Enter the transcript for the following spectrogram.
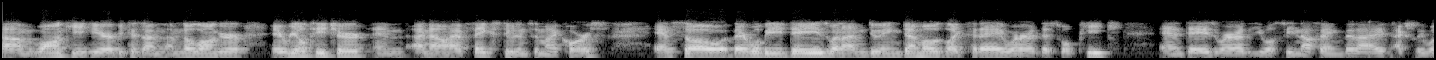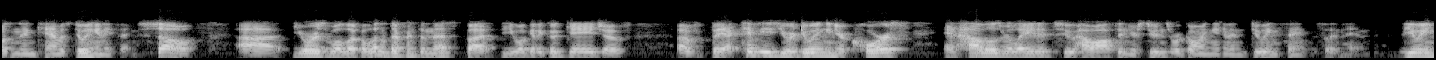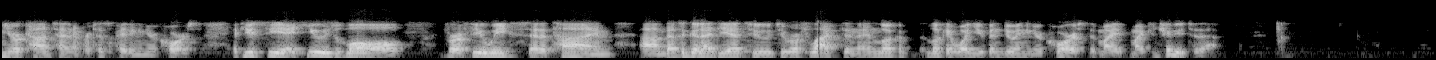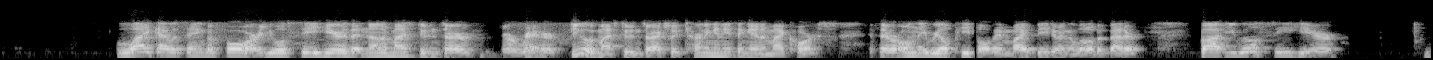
um, wonky here because I'm, I'm no longer a real teacher and I now have fake students in my course. And so there will be days when I'm doing demos like today where this will peak and days where you will see nothing that I actually wasn't in Canvas doing anything. So Uh, yours will look a little different than this, but you will get a good gauge of, of the activities you are doing in your course and how those related to how often your students were going in and doing things and, and viewing your content and participating in your course. If you see a huge lull for a few weeks at a time, um, that's a good idea to to reflect and, and look look at what you've been doing in your course that might might contribute to that. Like I was saying before, you will see here that none of my students are, or, or few of my students are actually turning anything in in my course. If they were only real people, they might be doing a little bit better. But you will see here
